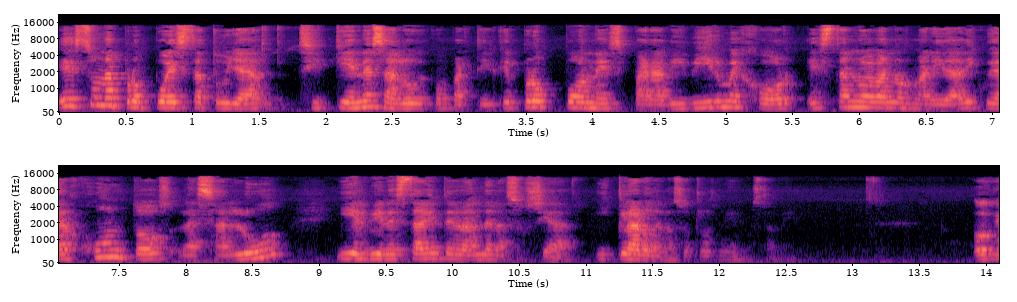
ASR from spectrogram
es una propuesta tuya. Si tienes algo que compartir, ¿qué propones para vivir mejor esta nueva normalidad y cuidar juntos la salud y el bienestar integral de la sociedad? Y claro, de nosotros mismos también. Ok,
